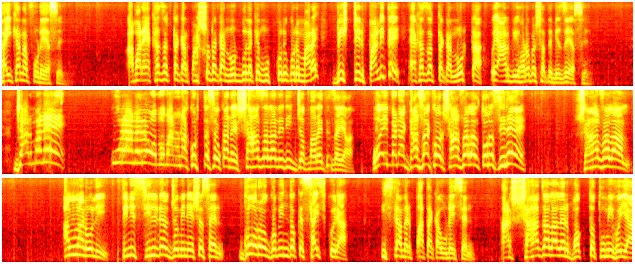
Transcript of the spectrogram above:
পায়খানা পড়ে আছে। আবার এক হাজার টাকার পাঁচশো টাকার নোটগুলোকে মুট করে করে মারে, বৃষ্টির পানিতে এক হাজার টাকার নোটটা ওই আরবি হরফের সাথে বেজে আছে। যার মানে কোরআনের অবমাননা করতেছে ওখানে, শাহজালালের ইজ্জত মারাইতে যায়া ওই বেটা গাজাখর, শাহজালাল তোরা চিনে? শাহজালাল, আল্লাহর অলি তিনি সিলেটের জমিনে এসেছেন। গৌর গোবিন্দকে সাইজ কইরা ইসলামের পাতাকা উড়াইছেন। আর শাহজালালের ভক্ত তুমি হইয়া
